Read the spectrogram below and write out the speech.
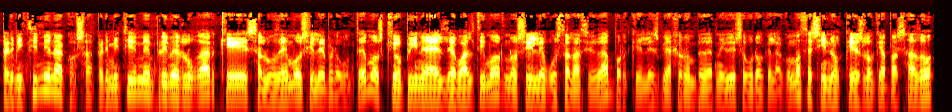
permitidme una cosa, permitidme en primer lugar que saludemos y le preguntemos qué opina él de Baltimore, no si le gusta la ciudad, porque él es viajero empedernido y seguro que la conoce, sino qué es lo que ha pasado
